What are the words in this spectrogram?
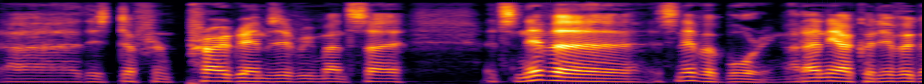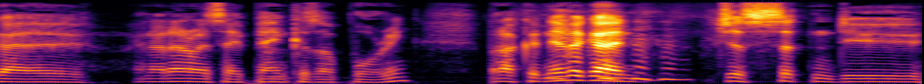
Uh, there's different programs every month, so it's never it's never boring. I don't think I could ever go, and I don't want to say bankers are boring, but I could never go and just sit and do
